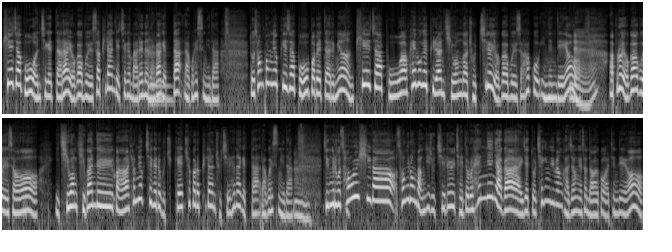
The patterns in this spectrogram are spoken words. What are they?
피해자 보호 원칙에 따라 여가부에서 필요한 대책을 마련해 음. 나가겠다라고 했습니다. 또 성폭력 피해자 보호법에 따르면 피해자 보호와 회복에 필요한 지원과 조치를 여가부에서 하고 있는데요. 네. 앞으로 여가부에서 이 지원 기관들과 협력 체계를 구축해 추가로 필요한 조치를 해나겠다라고 했습니다. 음. 지금 그리고 서울시가 성희롱 방지 조치를 제대로 했느냐가 이제 또 책임 규명 과정에서 나올 것 같은데요.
